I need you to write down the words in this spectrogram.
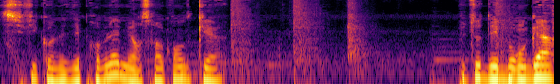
il suffit qu'on ait des problèmes et on se rend compte que plutôt des bons gars.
